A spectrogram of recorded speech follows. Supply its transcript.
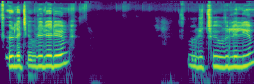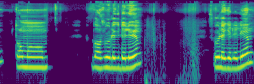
Şöyle çevirelim. Şöyle çevirelim. Tamam. Şuradan şöyle gidelim. Şöyle gelelim.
